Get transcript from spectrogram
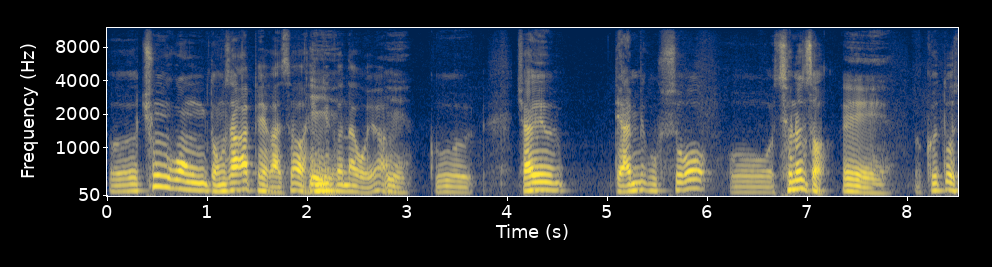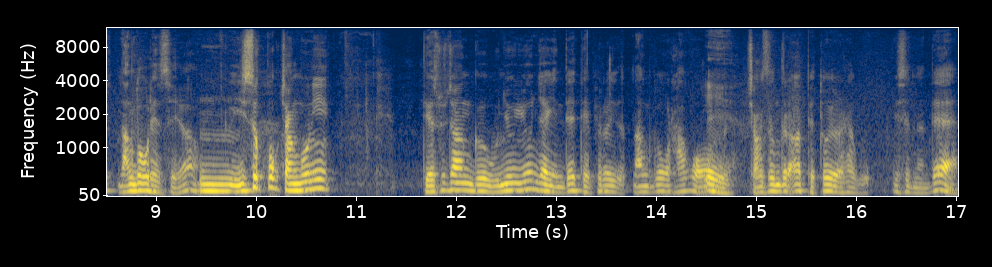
어, 충무공 동상 앞에 가서 행진 예, 예. 끝나고요. 예. 그 자유 대한민국 수호 어, 선언서 예, 예. 그것도 낭독을 했어요. 음. 그 이석복 장군이 대수장 그 운영위원장인데 대표로 낭독을 하고 예, 예. 장성들 앞에 도열을 하고 있었는데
